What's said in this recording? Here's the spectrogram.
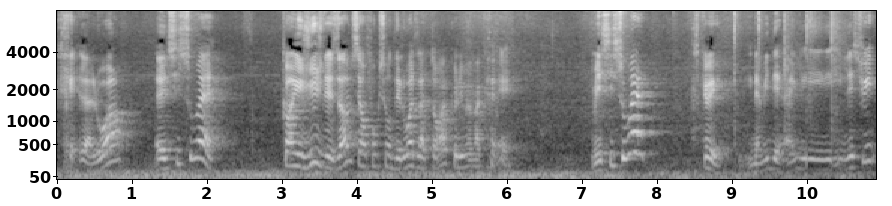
créé la loi et il s'y soumet. Quand il juge les hommes, c'est en fonction des lois de la Torah que lui-même a créées. Mais il s'y soumet, parce qu'il a mis des règles, il, il les suit.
